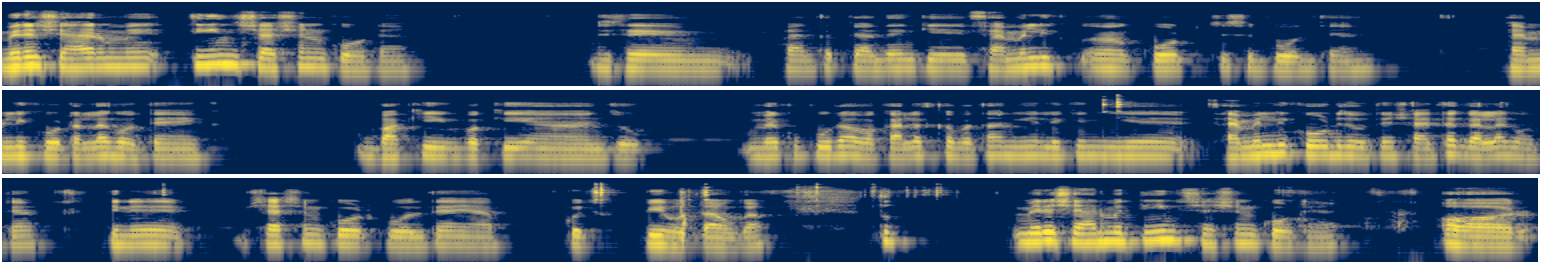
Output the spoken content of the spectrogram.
मेरे शहर में तीन सेशन कोर्ट हैं, जिसे कह दें कि फैमिली कोर्ट जिसे बोलते हैं। फैमिली कोर्ट अलग होते हैं एक, बाकी वकी जो मेरे को पूरा वकालत का पता नहीं है, लेकिन ये फैमिली कोर्ट जो होते हैं, शायद तक अलग होते हैं, जिन्हें सेशन कोर्ट बोलते हैं या कुछ भी होता होगा। तो मेरे शहर में तीन सेशन कोर्ट हैं, और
